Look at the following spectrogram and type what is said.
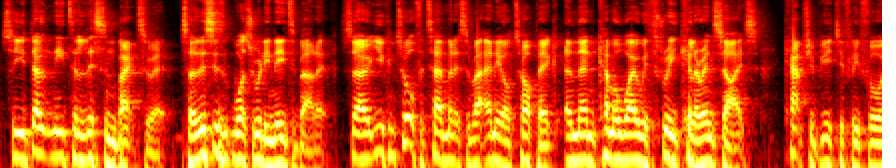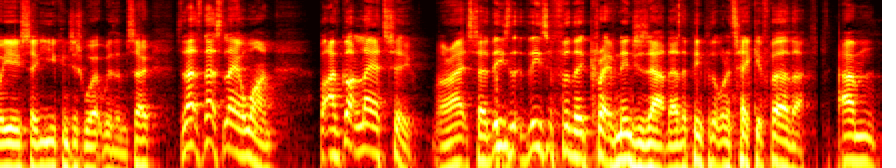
so you don't need to listen back to it. So this is what's really neat about it. So you can talk for 10 minutes about any old topic and then come away with three killer insights captured beautifully for you so you can just work with them. So so that's that's layer 1. But I've got layer 2, all right? So these these are for the creative ninjas out there, the people that want to take it further. Um,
